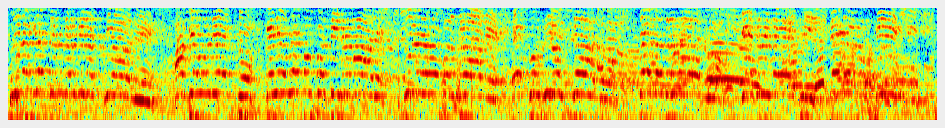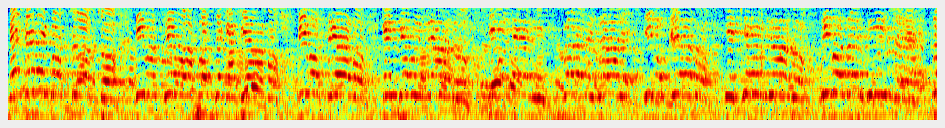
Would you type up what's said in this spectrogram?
una grande determinazione. Abbiamo detto che li avremmo fatti tremare sulle loro poltrone e così scuola neutrale dimostriamo che siamo in grado di poter vincere se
